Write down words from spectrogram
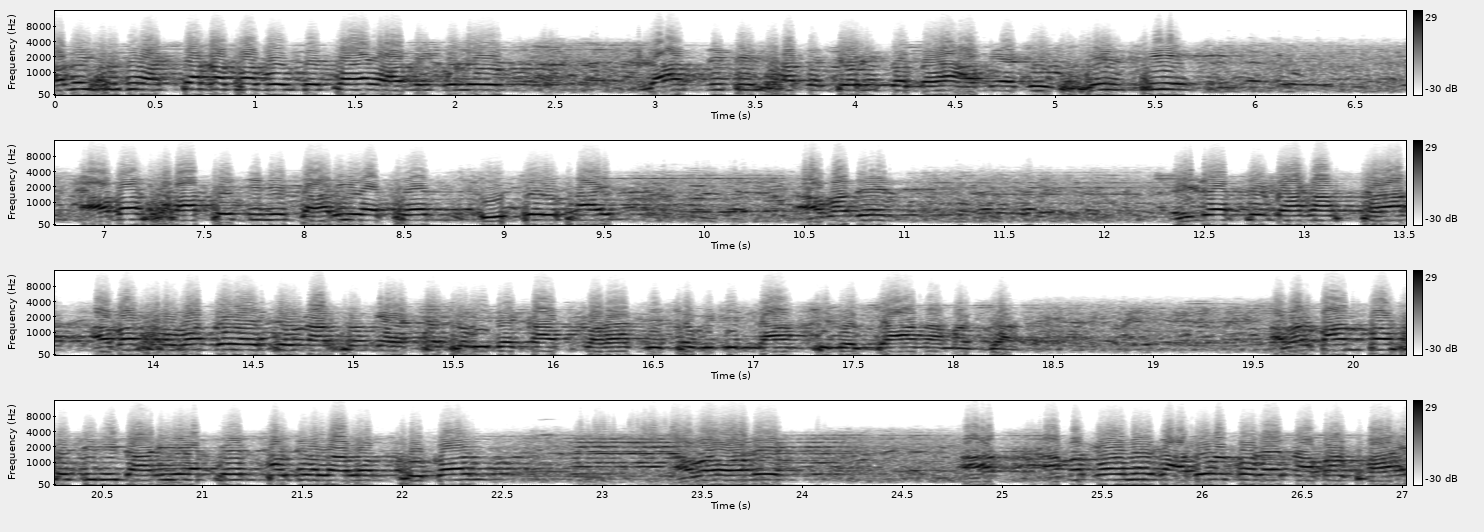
আমি শুধু একটা কথা বলতে চাই, আমি কোনো রাজনীতির সাথে জড়িত না, আমি একজন শিল্পী। আমার সাথে যিনি দাঁড়িয়ে আছেন, উজ্জ্বল ভাই, আমাদের ইন্ডাস্ট্রি ম্যাগাস্টার আমার সৌভাগ্য হয়েছে ওনার সঙ্গে একটা ছবিতে কাজ করার, যে ছবিটির নাম ছিল জান আমার জান। আমার বাম পাশে যিনি দাঁড়িয়ে আছেন ফজল আলম খুকন, আমার অনেক আমাকে অনেক আদর করেন আমার ভাই।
